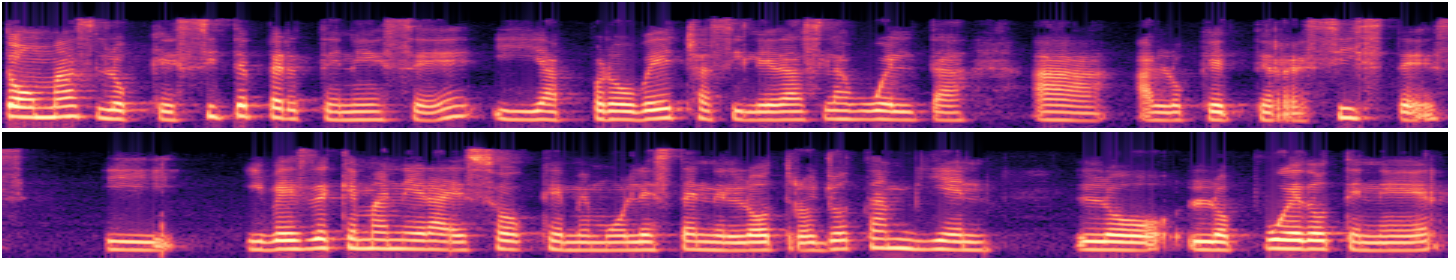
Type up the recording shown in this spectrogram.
tomas lo que sí te pertenece y aprovechas y le das la vuelta a, a lo que te resistes y, y ves de qué manera eso que me molesta en el otro, yo también lo, lo puedo tener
